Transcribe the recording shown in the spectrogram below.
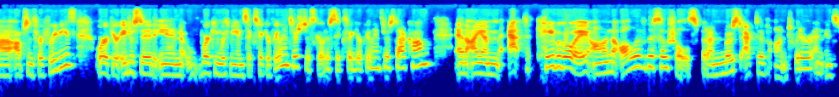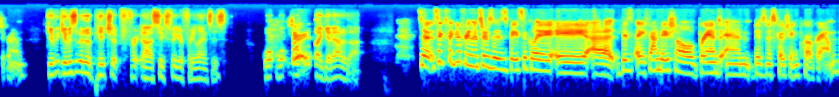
uh, options for freebies. Or if you're interested in working with me in Six Figure Freelancers, just go to sixfigurefreelancers.com. And I am at kbagoy on all of the socials, but I'm most active on Twitter and Instagram. Give it. Give us a bit of a pitch at free, uh, Six Figure Freelancers. What, what, sure. what do they get out of that? So, Six Figure Freelancers is basically a uh, a foundational brand and business coaching program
